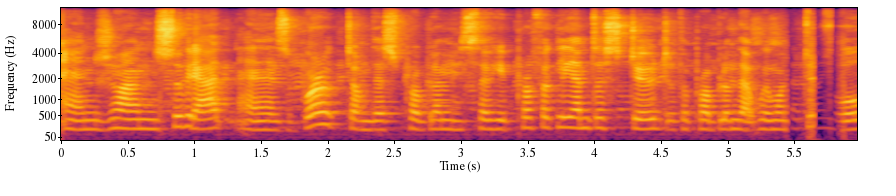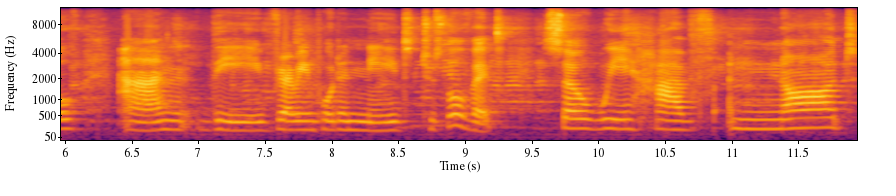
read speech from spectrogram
and Joan Subirats uh, has worked on this problem, so he perfectly understood the problem that we wanted to solve and the very important need to solve it. So we have not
